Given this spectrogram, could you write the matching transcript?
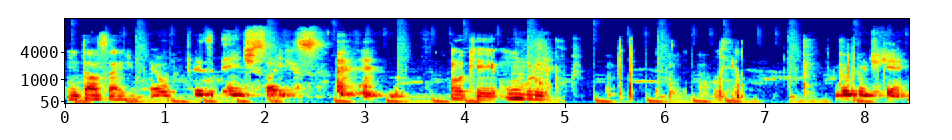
Então, Sérgio. É o presidente, só isso. Ok, um grupo. Grupo de quê?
